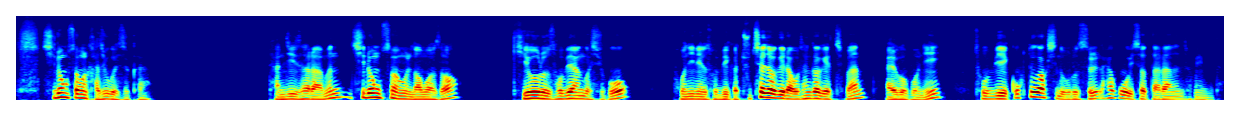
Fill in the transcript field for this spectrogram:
실용성을 가지고 있을까요? 단지 이 사람은 실용성을 넘어서 기호를 소비한 것이고 본인의 소비가 주체적이라고 생각했지만 알고 보니 소비의 꼭두각시 노릇을 하고 있었다라는 점입니다.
